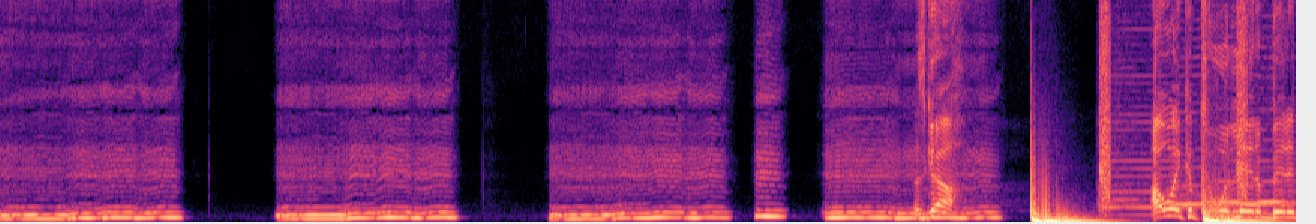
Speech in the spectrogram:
Mm-hmm. Mm-hmm. Mm-hmm. Let's go. I wake up to a little bit of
